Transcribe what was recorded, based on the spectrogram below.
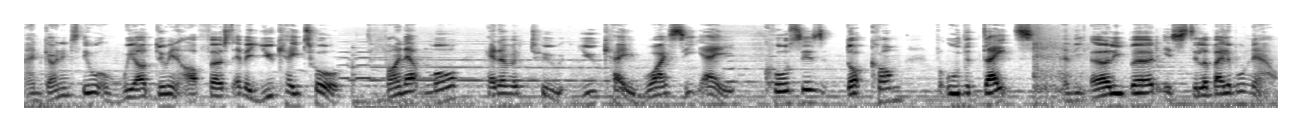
and going into the autumn, we are doing our first ever UK tour. To find out more, head over to UKYCAcourses.com for all the dates, and the early bird is still available now.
